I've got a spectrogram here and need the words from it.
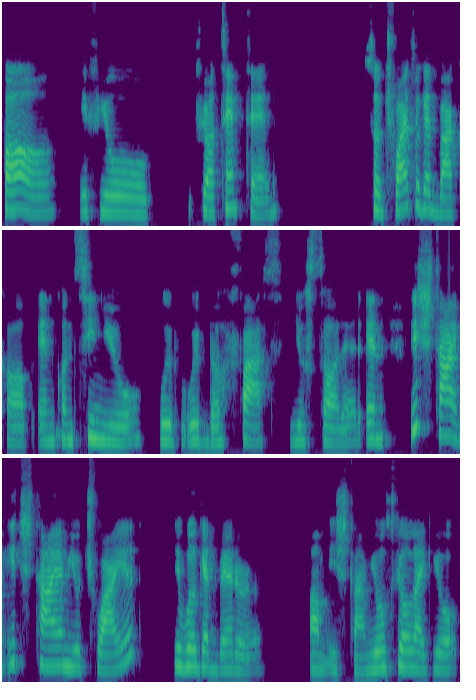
fall, if you if you are tempted, so try to get back up and continue with with the fast you started. And each time, each time you try it, it will get better. Um, each time you'll feel like you're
